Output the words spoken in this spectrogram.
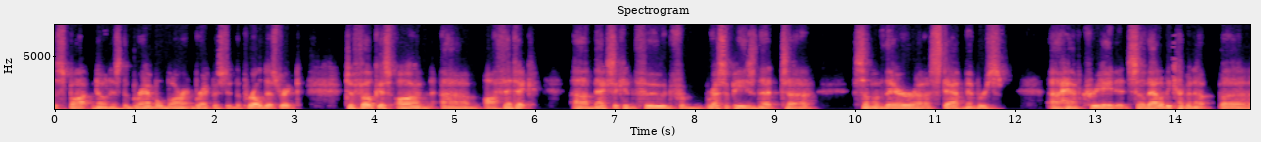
the spot known as the Bramble Bar and Breakfast in the Pearl District to focus on um, authentic uh, Mexican food from recipes that uh, some of their uh, staff members uh, have created. So that'll be coming up uh,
